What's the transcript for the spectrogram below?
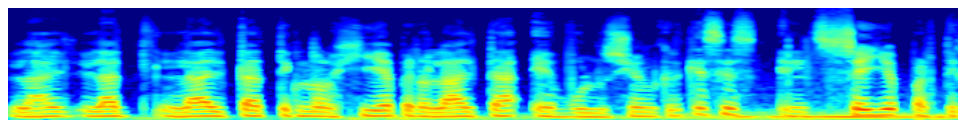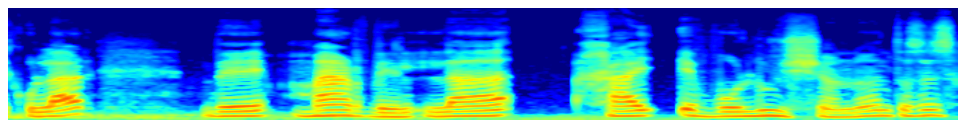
la, la, alta tecnología, pero la alta evolución. Creo que ese es el sello particular de Marvel, la High Evolution, ¿no? Entonces,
